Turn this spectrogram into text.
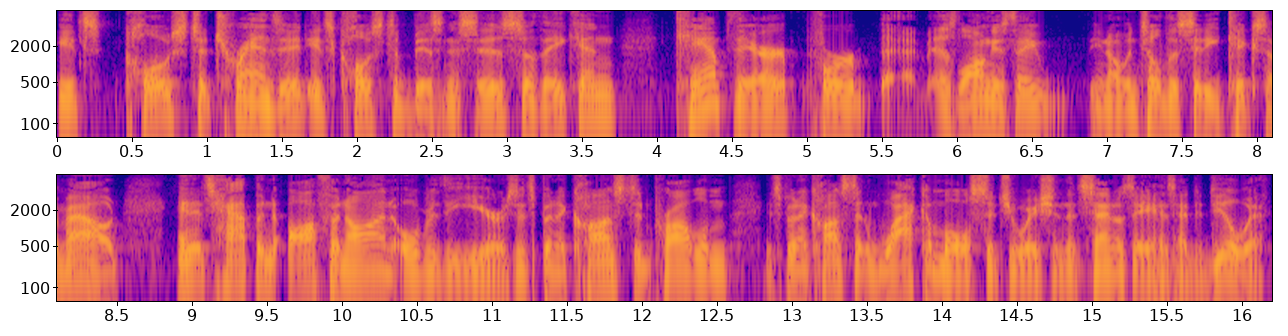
It's close to transit, it's close to businesses, so they can camp there for uh, as long as they, you know, until the city kicks them out. And it's happened off and on over the years. It's been a constant problem. It's been a constant whack a mole situation that San Jose has had to deal with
